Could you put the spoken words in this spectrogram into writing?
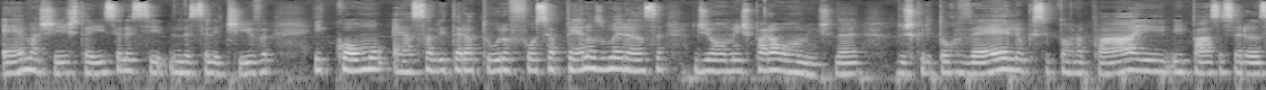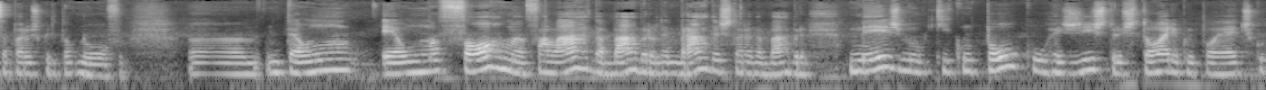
é machista e seletiva e como essa literatura fosse apenas uma herança de homens para homens, né? Do escritor velho que se torna pai e, passa essa herança para o escritor novo então, é uma forma falar da Bárbara, lembrar da história da Bárbara, mesmo que com pouco registro histórico e poético,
